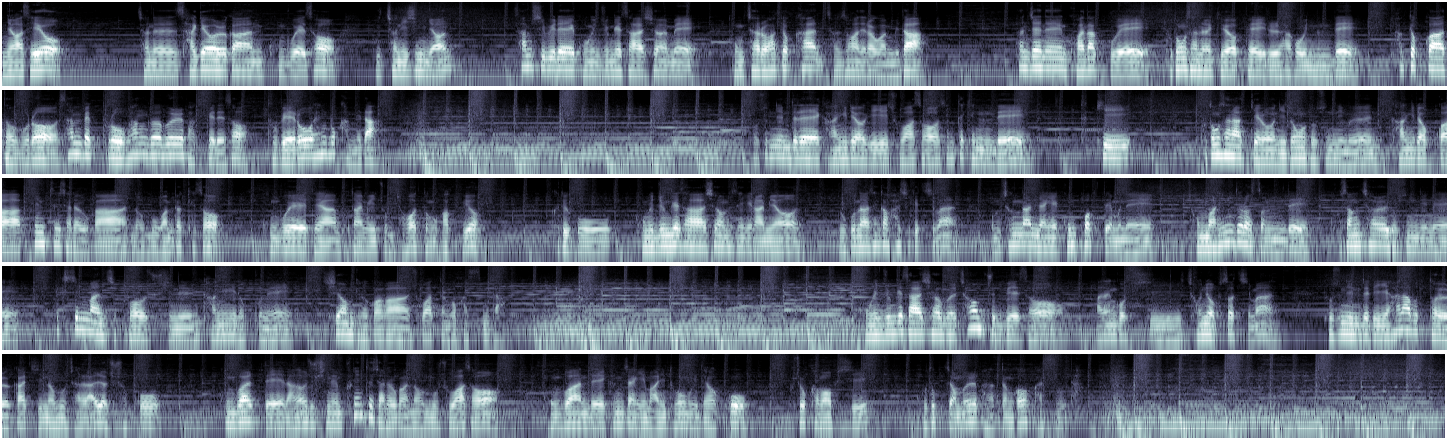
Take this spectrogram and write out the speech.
안녕하세요. 저는 4개월간 공부해서 2020년 31회 공인중개사 시험에 동차로 합격한 전성환이라고 합니다. 현재는 관악구에 부동산을 개업해 일을 하고 있는데 합격과 더불어 300% 환급을 받게 돼서 두 배로 행복합니다. 교수님들의 강의력이 좋아서 선택했는데 특히 부동산학개론 이종호 교수님은 강의력과 프린트 자료가 너무 완벽해서 공부에 대한 부담이 좀 적었던 것 같고요. 그리고 공인중개사 시험생이라면 누구나 생각하시겠지만 엄청난 양의 공법 때문에 정말 힘들었었는데 고상철 교수님의 핵심만 짚어주시는 강의 덕분에 시험 결과가 좋았던 것 같습니다. 공인중개사 시험을 처음 준비해서 아는 것이 전혀 없었지만 교수님들이 하나부터 열까지 너무 잘 알려주셨고 공부할 때 나눠주시는 프린트 자료가 너무 좋아서 공부하는 데 굉장히 많이 도움이 되었고 부족함 없이 고득점을 받았던 것 같습니다.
